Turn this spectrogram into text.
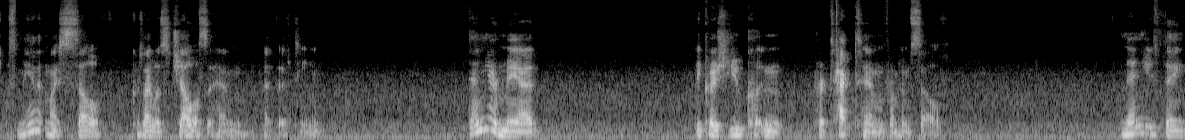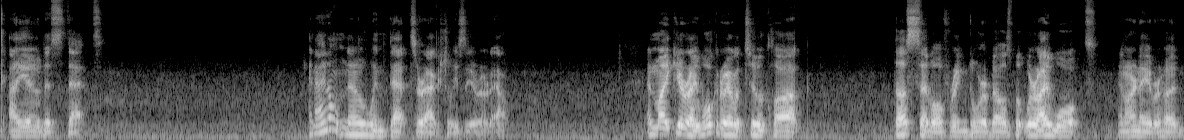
I was mad at myself because I was jealous of him at 15. Then you're mad because you couldn't protect him from himself. And then you think I owe this debt. And I don't know when debts are actually zeroed out. And Mike, you're right. Walking around at two o'clock does set off ring doorbells, but where I walked in our neighborhood,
